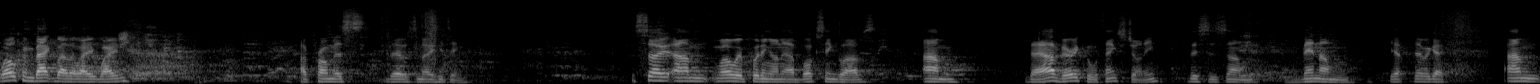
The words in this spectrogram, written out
welcome back, by the way, Wayne. I promise there was no hitting. So um, while we're putting on our boxing gloves, um, they are very cool. Thanks, Johnny. This is um, Venom. Yep, there we go. Um,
